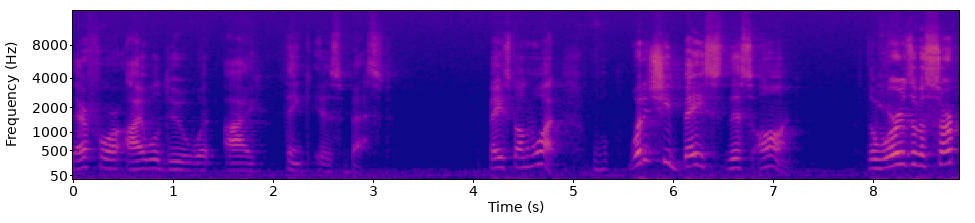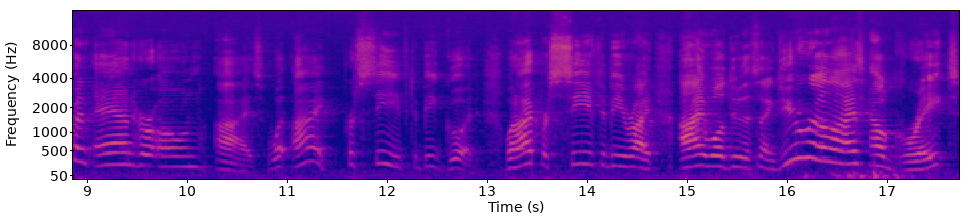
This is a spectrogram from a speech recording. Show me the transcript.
Therefore, I will do what I think is best. Based on what? What did she base this on? The words of a serpent and her own eyes. What I perceive to be good, what I perceive to be right, I will do the thing. Do you realize how great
